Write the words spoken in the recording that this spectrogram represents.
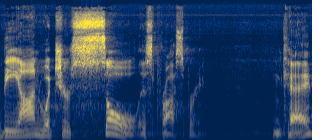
beyond what your soul is prospering. Okay?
